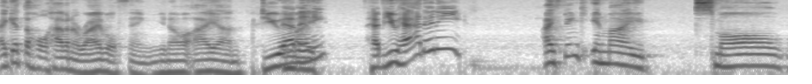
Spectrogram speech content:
I get the whole having a rival thing. You know, I um. Do you have my- any? Have you had any? I think in my small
